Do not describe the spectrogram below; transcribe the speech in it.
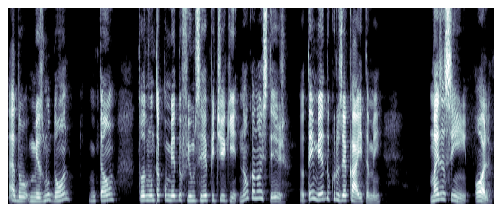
É do mesmo dono, então todo mundo tá com medo do filme se repetir aqui. Não que eu não esteja. Eu tenho medo do Cruzeiro cair também. Mas assim, olha,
